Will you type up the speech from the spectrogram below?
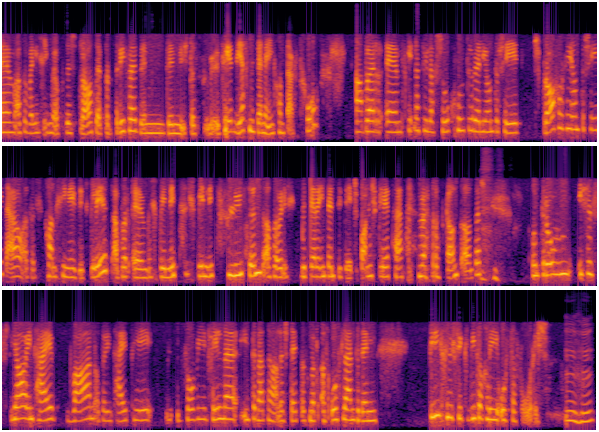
Ähm, also wenn ich irgendwie auf der Straße jemanden treffe, dann, dann ist das sehr leicht mit denen in Kontakt zu kommen. Aber ähm, es gibt natürlich schon kulturelle Unterschiede, sprachliche Unterschiede auch. Also ich habe Chinesisch gelernt, aber ähm, ich bin nicht, ich bin nicht flüssend. Also wenn ich mit der Intensität Spanisch gelernt hätte, wäre das ganz anders. Und darum ist es ja in Taiwan oder in Taipei so wie in vielen internationalen Städten, dass man als Ausländer dann gleich häufig wie so ein bisschen aussen vor ist. Mhm,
